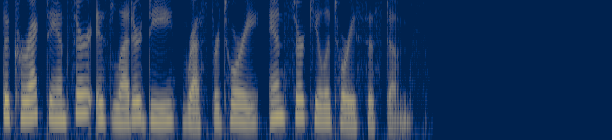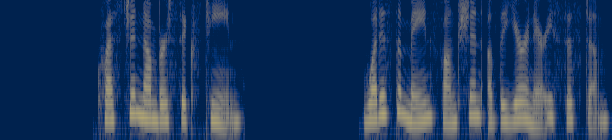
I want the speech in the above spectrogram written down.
The correct answer is letter D, respiratory and circulatory systems. Question number 16. What is the main function of the urinary system?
